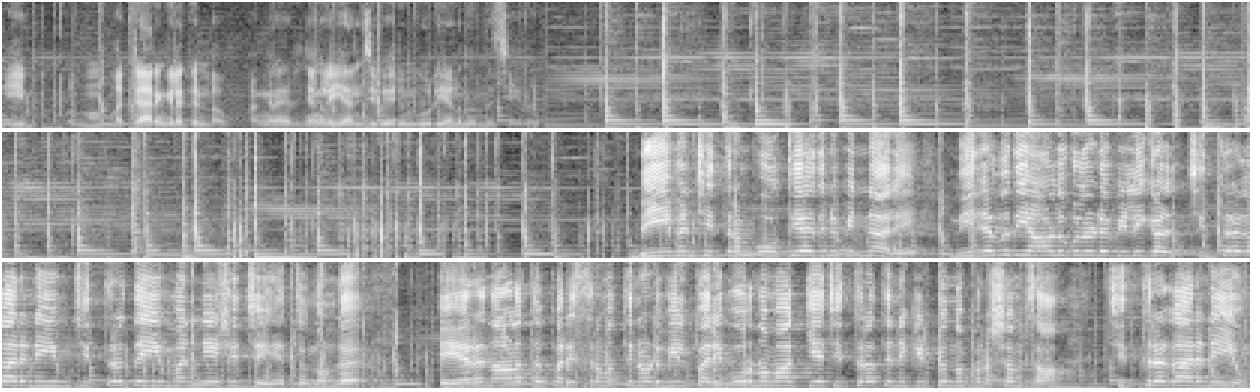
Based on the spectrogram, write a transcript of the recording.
ഈ മറ്റാരെങ്കിലൊക്കെ ഉണ്ടാവും. അങ്ങനെ ഞങ്ങൾ ഈ അഞ്ച് പേരും കൂടിയാണ് നിന്ന് ചെയ്തത്. ഭീമൻ ചിത്രം പൂർത്തിയായതിനു പിന്നാലെ നിരവധി ആളുകളുടെ വിളികൾ ചിത്രകാരനെയും ചിത്രത്തെയും അന്വേഷിച്ച് എത്തുന്നുണ്ട്. ഏറെ നാളത്തെ പരിശ്രമത്തിനൊടുവിൽ പരിപൂർണമാക്കിയ ചിത്രത്തിന് കിട്ടുന്ന പ്രശംസ ചിത്രകാരനെയും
